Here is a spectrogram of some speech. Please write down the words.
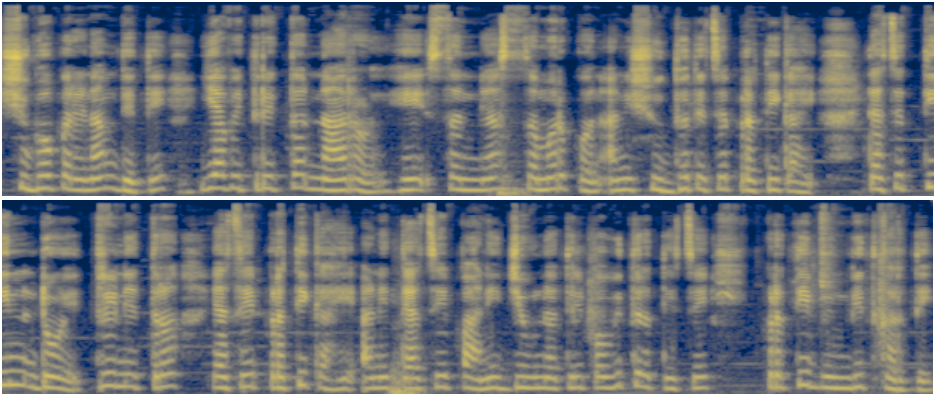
शुभ परिणाम देते. या व्यतिरिक्त नारळ हे संन्यास समर्पण आणि शुद्धतेचे प्रतीक आहे. त्याचे तीन डोळे त्रिनेत्र याचे प्रतीक आहे आणि त्याचे पाणी जीवनातील पवित्रतेचे प्रतिबिंबित करते.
